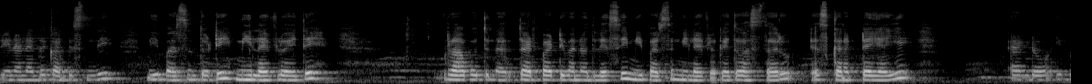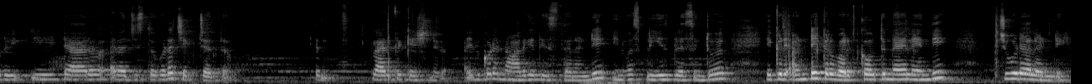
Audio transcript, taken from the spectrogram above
రీన్ అయితే కనిపిస్తుంది. మీ పర్సన్ తోటి మీ లైఫ్లో అయితే రాబోతున్నారు. థర్డ్ పార్టీ వన్ వదిలేసి మీ పర్సన్ మీ లైఫ్లోకి అయితే వస్తారు. ఎస్ కనెక్ట్ అయ్యాయి. అండ్ ఇప్పుడు ఈ టారో ఎనర్జీస్తో కూడా చెక్ చేద్దాం. క్లారిఫికేషన్గా ఇవి కూడా నాలుగే తీస్తానండి. ఇన్వర్స్ ప్లీజ్ బ్లెస్సింగ్ టు ఇక్కడ అంటే ఇక్కడ వర్క్ అవుతున్నాయా లేనిది చూడాలండి.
